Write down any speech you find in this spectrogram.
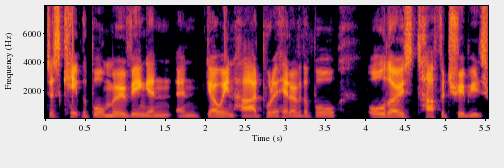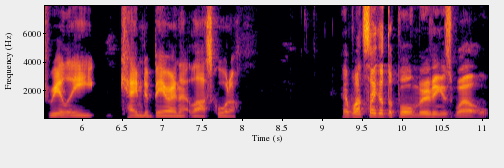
just keep the ball moving and and go in hard, put her head over the ball. All those tough attributes really came to bear in that last quarter. And once they got the ball moving as well,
